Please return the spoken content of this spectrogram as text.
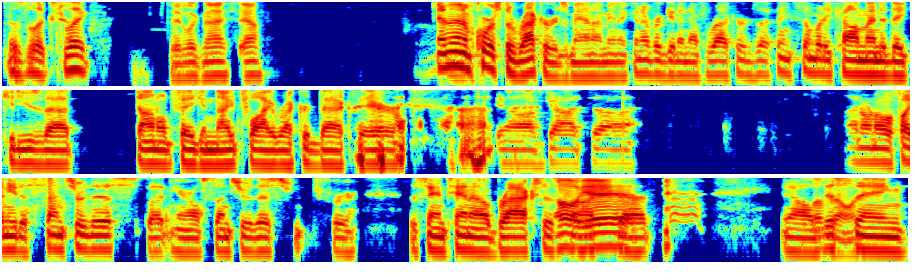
Those look slick. They look nice. Yeah. And then, of course, the records, man. I mean, I can never get enough records. I think somebody commented they could use that Donald Fagen Nightfly record back there. you know, I've got, uh, I don't know if I need to censor this, but here, I'll censor this for the Santana Abraxas. Oh, box yeah, yeah. That, you know, Love this that one. thing,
